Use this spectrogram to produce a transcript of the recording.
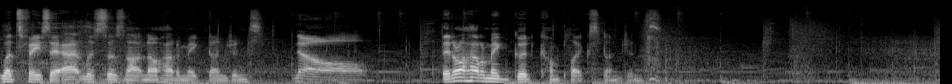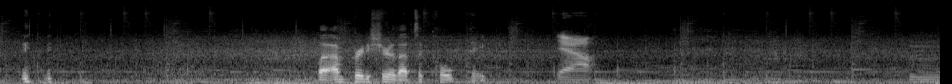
Let's face it, Atlus does not know how to make dungeons. no. They don't know how to make good, complex dungeons. but I'm pretty sure that's a cold take. Yeah. Hmm.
